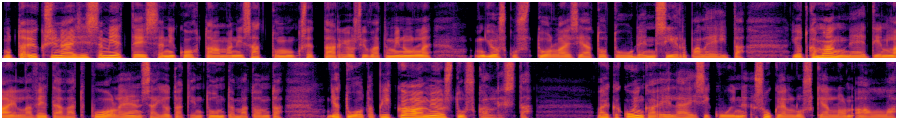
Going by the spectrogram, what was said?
mutta yksinäisissä mietteissäni kohtaamani sattumukset tarjosivat minulle joskus tuollaisia totuuden sirpaleita, jotka magneetin lailla vetävät puoleensa jotakin tuntematonta ja tuota pikaa myös tuskallista. Vaikka kuinka eläisi kuin sukelluskellon alla,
